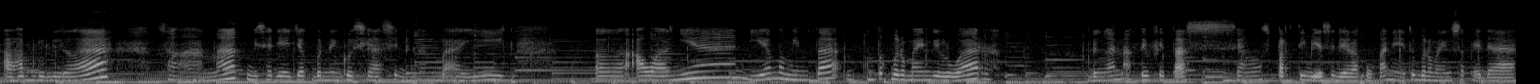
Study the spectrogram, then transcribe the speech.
Alhamdulillah sang anak bisa diajak bernegosiasi dengan baik. E, awalnya dia meminta untuk bermain di luar dengan aktivitas yang seperti biasa dilakukan yaitu bermain sepeda.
